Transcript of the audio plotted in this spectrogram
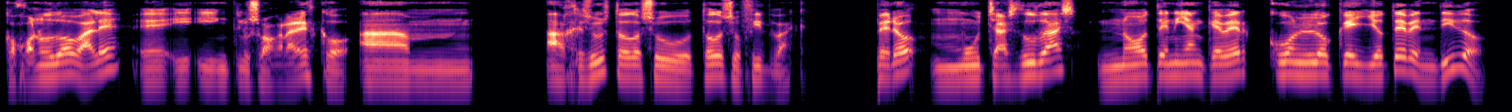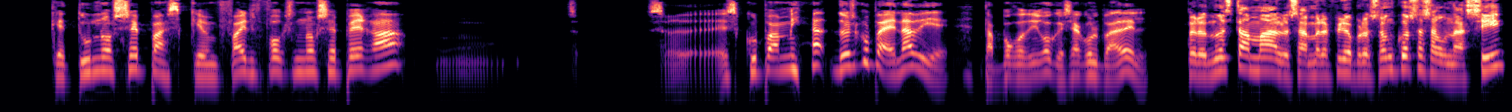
cojonudo, ¿vale? Eh, y incluso agradezco a, mm, a Jesús todo su, todo su feedback. Pero muchas dudas no tenían que ver con lo que yo te he vendido. Que tú no sepas que en Firefox no se pega, mm, es culpa mía, no es culpa de nadie. Tampoco digo que sea culpa de él. Pero no está mal, o sea, me refiero, pero son cosas aún así,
